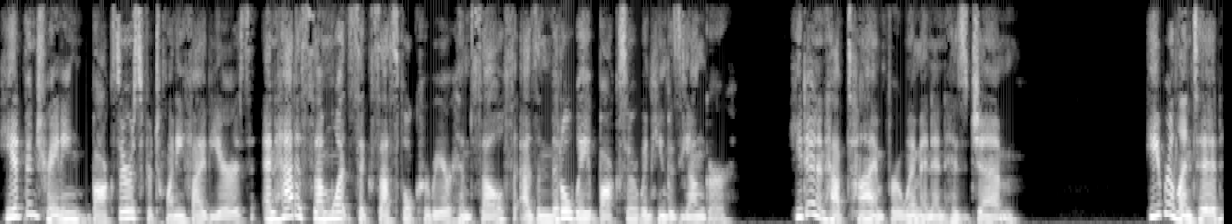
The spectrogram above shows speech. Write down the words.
He had been training boxers for 25 years and had a somewhat successful career himself as a middleweight boxer when he was younger. He didn't have time for women in his gym. He relented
